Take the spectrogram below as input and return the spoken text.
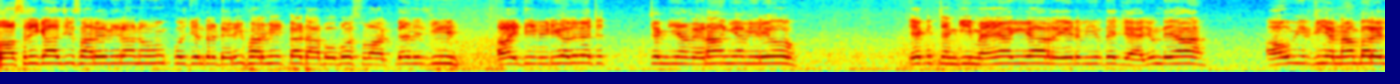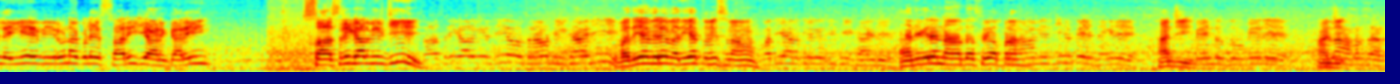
ਸਤਿ ਸ੍ਰੀ ਅਕਾਲ ਜੀ ਸਾਰੇ ਵੀਰਾਂ ਨੂੰ। ਕੁਲਜਿੰਦਰ ਡੇਰੀ ਫਾਰਮਿੰਗ ਤੁਹਾਡਾ ਬਹੁਤ ਸਵਾਗਤ ਹੈ ਵੀਰ ਜੀ। ਅੱਜ ਦੀ ਵੀਡੀਓ ਦੇ ਵਿੱਚ ਚੰਗੀਆਂ ਵੇੜਾਂ ਆ ਗਈਆਂ ਵੀਰਿਓ ਇੱਕ ਚੰਗੀ ਮੈਂ ਆ ਗਈ ਆ ਰੇਟ ਵੀਰ ਦੇ ਜਾਇਜ਼ ਹੁੰਦੇ ਆ। ਆਓ ਵੀਰ ਜੀ ਇਹਨਾਂ ਬਾਰੇ ਲਈਏ ਵੀਰ ਉਹਨਾਂ ਕੋਲੇ ਸਾਰੀ ਜਾਣਕਾਰੀ। ਸਤਿ ਸ੍ਰੀ ਅਕਾਲ ਵੀਰ ਜੀ। ਸਤਿ ਸ੍ਰੀ ਅਕਾਲ ਵੀਰ ਜੀ ਹੋਰ ਸੁਣਾਓ ਠੀਕ ਠਾਕ ਜੀ? ਵਧੀਆ ਵੀਰੇ ਵਧੀਆ ਤੁਸੀਂ ਸੁਣਾਓ? ਵਧੀਆ ਵਧੀਆ ਵੀਰ ਜੀ ਠੀਕ ਠਾਕ ਜੀ। ਹਾਂਜੀ ਵੀਰੇ ਨਾਮ ਦੱਸਿਓ ਆਪਣਾ। ਹਾਂ ਵੀਰ ਜੀ ਹਰਪੇਸ਼ ਸਿੰਘ ਜੀ। ਹਾਂਜੀ। ਪਿੰਡ ਦੋਗੇ ਹਾਂਜੀ। ਅੰਮ੍ਰਿਤਸਰ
